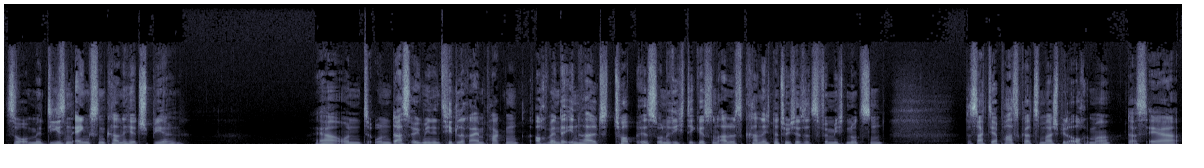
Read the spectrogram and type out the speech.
So, und mit diesen Ängsten kann ich jetzt spielen. Ja, und, und das irgendwie in den Titel reinpacken. Auch wenn der Inhalt top ist und richtig ist und alles, kann ich natürlich das jetzt für mich nutzen. Das sagt ja Pascal zum Beispiel auch immer, dass er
